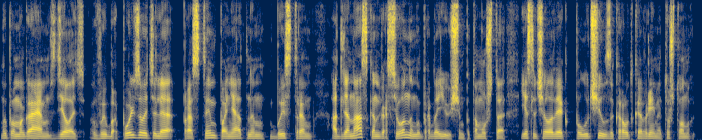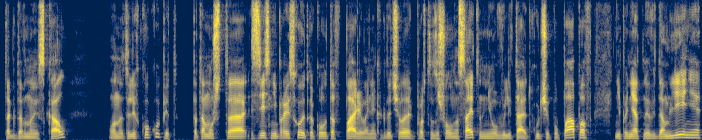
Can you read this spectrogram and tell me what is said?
мы помогаем сделать выбор пользователя простым, понятным, быстрым, а для нас конверсионным и продающим, потому что если человек получил за короткое время то, что он так давно искал, он это легко купит, потому что здесь не происходит какого-то впаривания, когда человек просто зашел на сайт, и на него вылетает куча попапов, непонятные уведомления.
